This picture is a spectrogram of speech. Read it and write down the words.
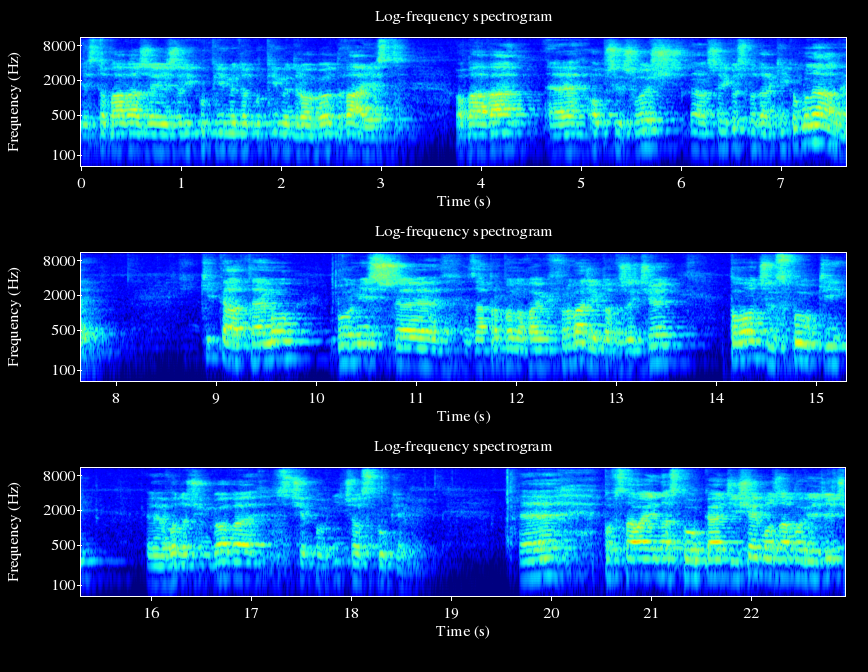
Jest obawa, że jeżeli kupimy, to kupimy drogo. Dwa, jest obawa e, o przyszłość naszej gospodarki komunalnej. Kilka lat temu burmistrz e, zaproponował i wprowadził to w życie. Połączył spółki e, wodociągowe z ciepłowniczą spółkiem. E, powstała jedna spółka. Dzisiaj można powiedzieć,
